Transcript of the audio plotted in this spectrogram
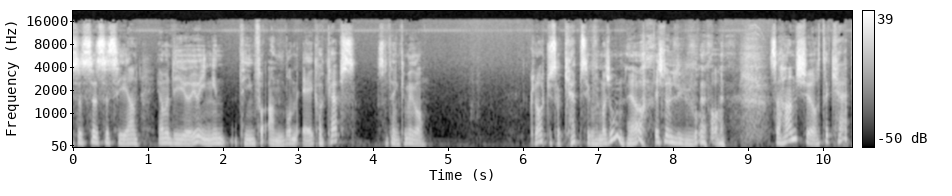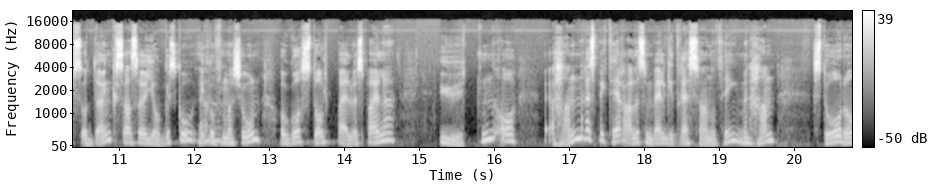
så, så, så sier han ja, men det gjør jo ingenting for andre om jeg har caps. Så tenker jeg meg om. Klart du skal ha caps i konfirmasjonen. Ja. Det er ikke noe å lure på. Så han kjørte caps og dunks, altså joggesko, i konfirmasjon, og går stolt på Elvespeilet uten å Han respekterer alle som velger dress og andre ting, men han står da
